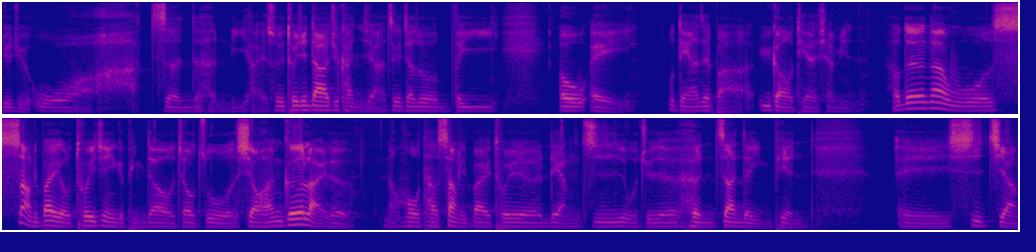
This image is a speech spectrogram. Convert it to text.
就觉得哇，真的很厉害，所以推荐大家去看一下。这个叫做 The O A，我等下再把预告贴在下面。好的，那我上礼拜有推荐一个频道，叫做小韩哥来了。然后他上礼拜推了两支我觉得很赞的影片，诶，是讲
